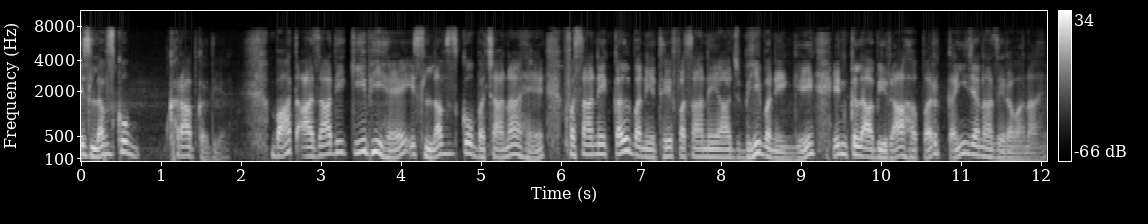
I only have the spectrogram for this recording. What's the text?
इस लफ्ज को खराब कर दिया है। बात आज़ादी की भी है, इस लफ्ज़ को बचाना है। फसाने कल बने थे, फसाने आज भी बनेंगे। इनकलाबी राह पर कई जनाजे रवाना है।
